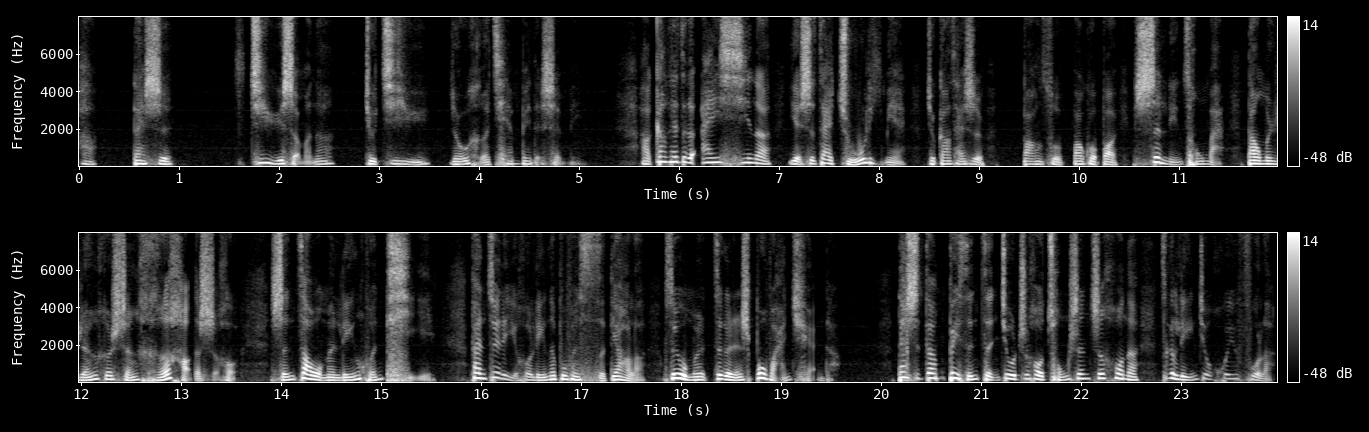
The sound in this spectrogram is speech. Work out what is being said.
好，但是基于什么呢？就基于柔和谦卑的生命。好，刚才这个安息呢，也是在主里面。就刚才是帮助，包括报圣灵充满。当我们人和神和好的时候，神造我们灵魂体，犯罪了以后灵的部分死掉了，所以我们这个人是不完全的。但是当被神拯救之后，重生之后呢，这个灵就恢复了。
